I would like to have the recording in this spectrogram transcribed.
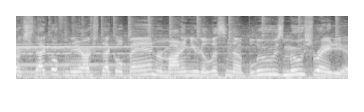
Eric Steckel from the Eric Steckel Band, reminding you to listen to Blues Moose Radio.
